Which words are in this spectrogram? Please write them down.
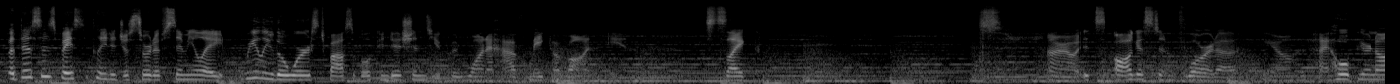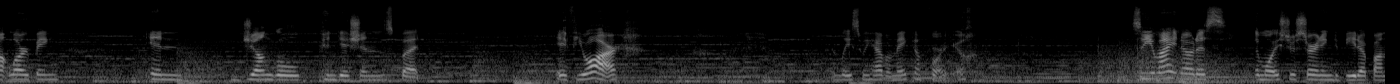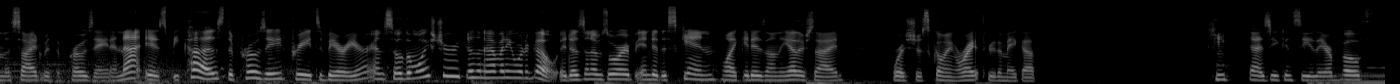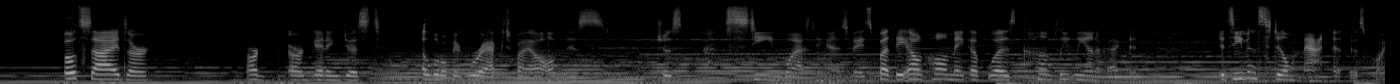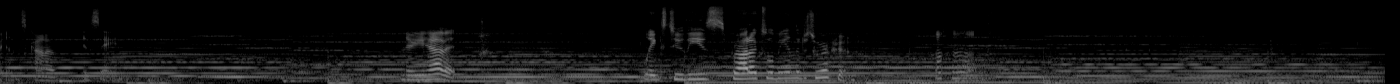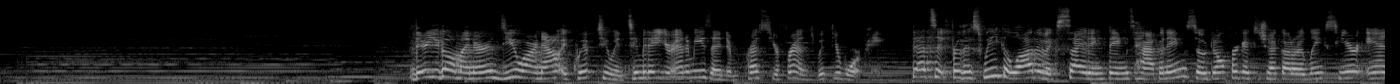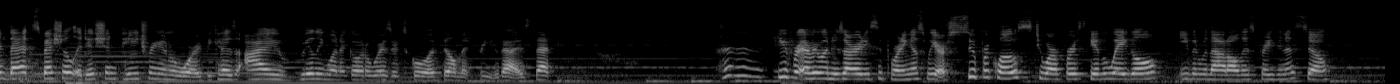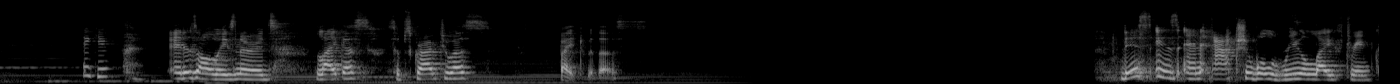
But this is basically to just sort of simulate really the worst possible conditions you could want to have makeup on in. It's like it's, it's August in Florida. You know, I hope you're not LARPing in jungle conditions, but if you are, at least we have a makeup for you. So you might notice the moisture starting to beat up on the side with the Pros-Aide, and that is because the Pros-Aide creates a barrier, and so the moisture doesn't have anywhere to go. It doesn't absorb into the skin like it is on the other side, where it's just going right through the makeup. As you can see, they are both both sides are are are getting just a little bit wrecked by all of this just steam blasting at his face, but the alcohol makeup was completely unaffected. It's even still matte at this point. It's kind of insane. There you have it. Links to these products will be in the description. There my nerds. You are now equipped to intimidate your enemies and impress your friends with your war paint. That's it for this week. A lot of exciting things happening, so don't forget to check out our links here and that special edition Patreon reward because I really want to go to Wizard School and film it for you guys. That Thank you for everyone who's already supporting us. We are super close to our first giveaway goal, even without all this craziness, so thank you. And as always, nerds, like us, subscribe to us, fight with us. This is an actual real life dream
